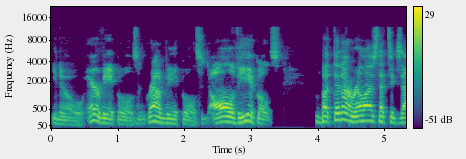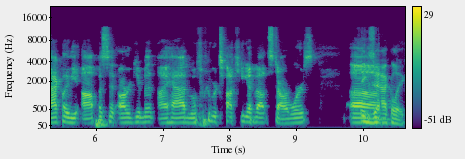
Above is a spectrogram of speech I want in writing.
you know, air vehicles and ground vehicles, and all vehicles but then I realized that's exactly the opposite argument I had when we were talking about Star Wars. Um, exactly.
